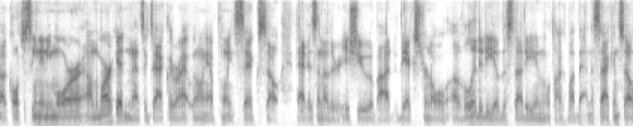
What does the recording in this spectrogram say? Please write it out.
uh, colchicine anymore on the market. And that's exactly right. We only have 0.6. So that is another issue about the external uh, validity of the study. And we'll talk about that in a second. So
